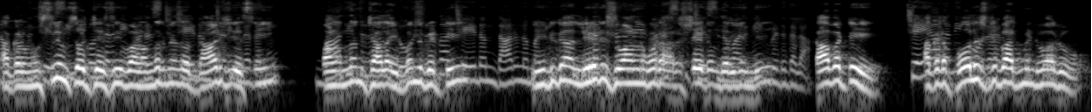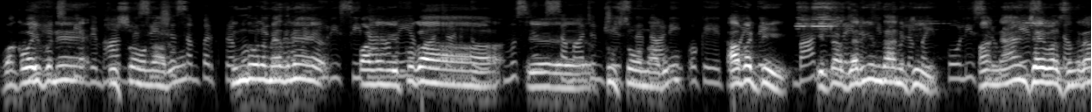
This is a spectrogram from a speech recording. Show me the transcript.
అక్కడ చేసి వచ్చేసి వాళ్ళందరి మీద దాడి చేసి వాళ్ళందరినీ చాలా ఇబ్బంది పెట్టి ఇటుగా లేడీస్ వాళ్ళని కూడా అరెస్టు చేయడం జరిగింది. కాబట్టి అక్కడ పోలీస్. డిపార్ట్మెంట్ వారు ఒకవైపునే చూస్తూ ఉన్నారు హిందువుల మీదనే వాళ్ళని ఎక్కువగా చూస్తూ చేసిన ఉన్నారు కాబట్టి ఇట్లా జరిగిన దానికి న్యాయం చేయవలసిందిగా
